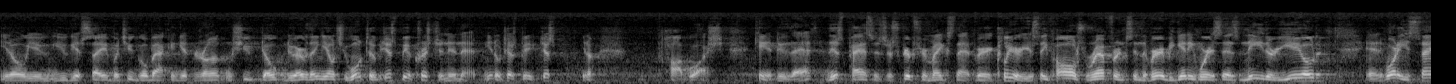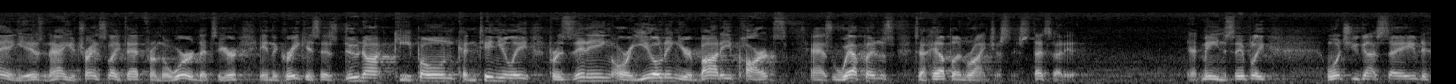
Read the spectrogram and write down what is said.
You know, you, you get saved, but you can go back and get drunk and shoot dope and do everything else you want to, but just be a Christian in that. You know, just be, just, you know, hogwash. Can't do that. This passage of Scripture makes that very clear. You see Paul's reference in the very beginning where he says, neither yield. And what he's saying is, and how you translate that from the word that's here in the Greek, it says, do not keep on continually presenting or yielding your body parts as weapons to help unrighteousness. That's not it. That means simply, once you got saved,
